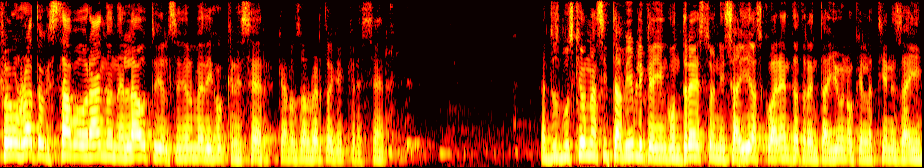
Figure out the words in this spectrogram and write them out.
Fue un rato que estaba orando en el auto y el Señor me dijo crecer. Carlos Alberto, hay que crecer. Entonces busqué una cita bíblica y encontré esto en Isaías 40, 31, que la tienes ahí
